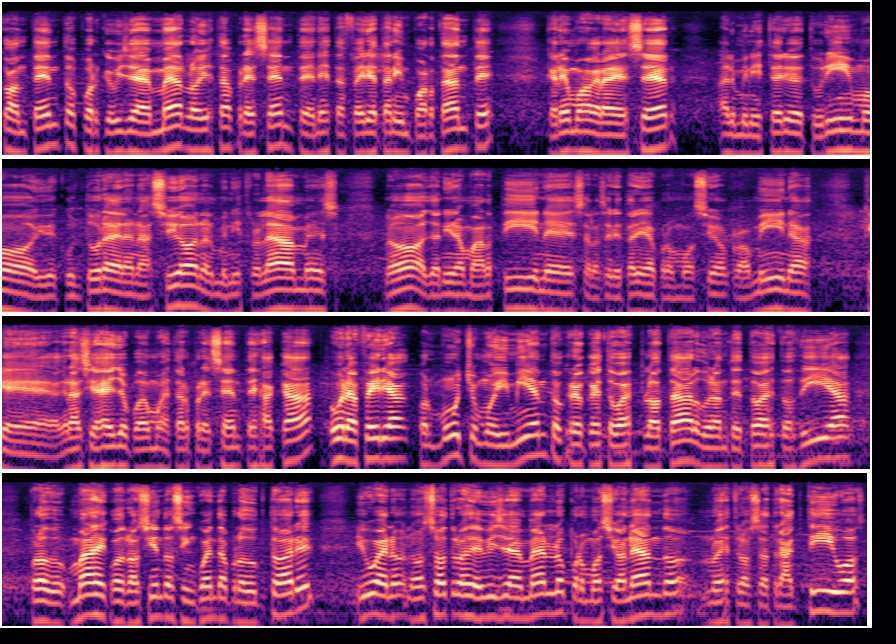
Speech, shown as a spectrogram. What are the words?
contentos porque Villa de Merlo hoy está presente en esta feria tan importante. Queremos agradecer al Ministerio de Turismo y de Cultura de la Nación, al ministro Lames, ¿no? a Janina Martínez, a la secretaria de Promoción Romina, que gracias a ellos podemos estar presentes acá. Una feria con mucho movimiento, creo que esto va a explotar durante todos estos días, más de 450 productores y bueno, nosotros de Villa de Merlo promocionando nuestros atractivos,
